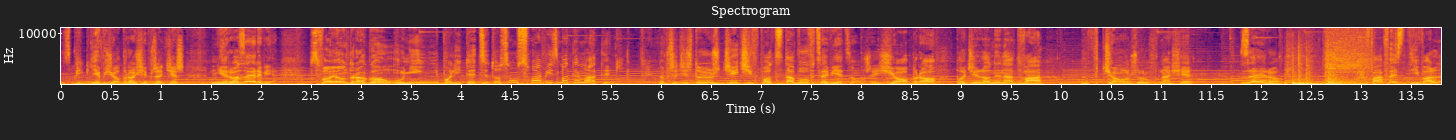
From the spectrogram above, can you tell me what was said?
Zbigniew Ziobro się przecież nie rozerwie. Swoją drogą, unijni politycy to są słabi z matematyki. No przecież to już dzieci w podstawówce wiedzą, że Ziobro podzielony na dwa, no wciąż równa się zero. Trwa festiwal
